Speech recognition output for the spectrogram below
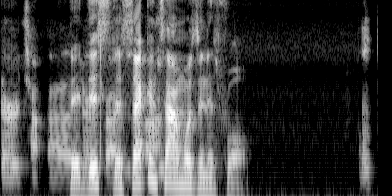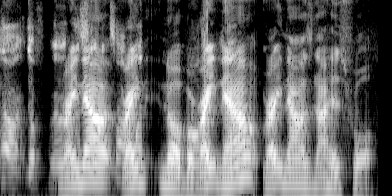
third time. Uh, The, third this the second charm? time wasn't his fault. No, the, the Right now, right was- no, but right now, right now is not his fault.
